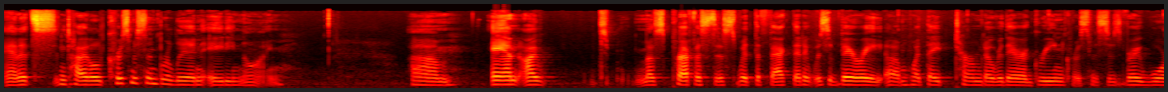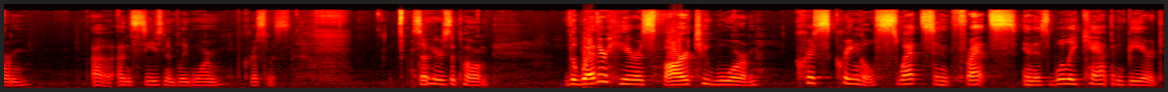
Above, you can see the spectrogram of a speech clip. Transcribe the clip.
and it's entitled "Christmas in Berlin '89." Um, and I must preface this with the fact that it was a very um, what they termed over there a green Christmas. It was a very warm, uh, unseasonably warm Christmas. So here's the poem. The weather here is far too warm. Kris Kringle sweats and frets in his woolly cap and beard.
